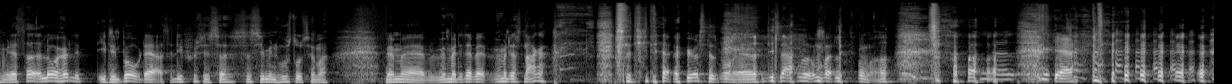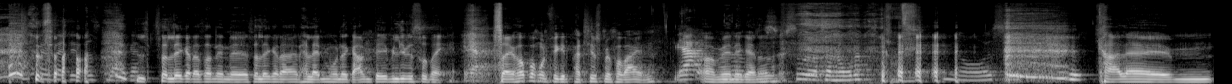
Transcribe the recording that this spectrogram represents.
men jeg sad og lå og hørte lidt i din bog der, og så lige pludselig så, så siger min hustru til mig, hvem er, hvem er det der, hvem er det, der snakker? Så de der høretelefoner, jeg havde, de larmede umiddelbart lidt for meget. Så, ja, snakker? så ligger der sådan en, øh, så ligger der en halvanden måned gammel baby lige ved siden af. Ja. Så jeg håber, hun fik et par tips med på vejen. Ja, Og men ikke andet. sidder og tager noter. Nå. Carla, øhm,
